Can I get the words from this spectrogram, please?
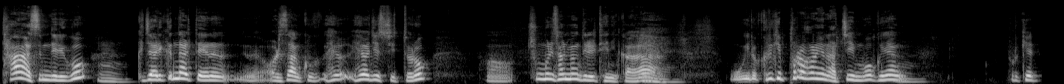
다 말씀드리고 음. 그 자리 끝날 때는 얼싸안고 헤- 헤어질 수 있도록 어, 충분히 설명드릴 테니까 예. 오히려 그렇게 풀어가는 게 낫지 뭐 그냥 음. 그렇게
